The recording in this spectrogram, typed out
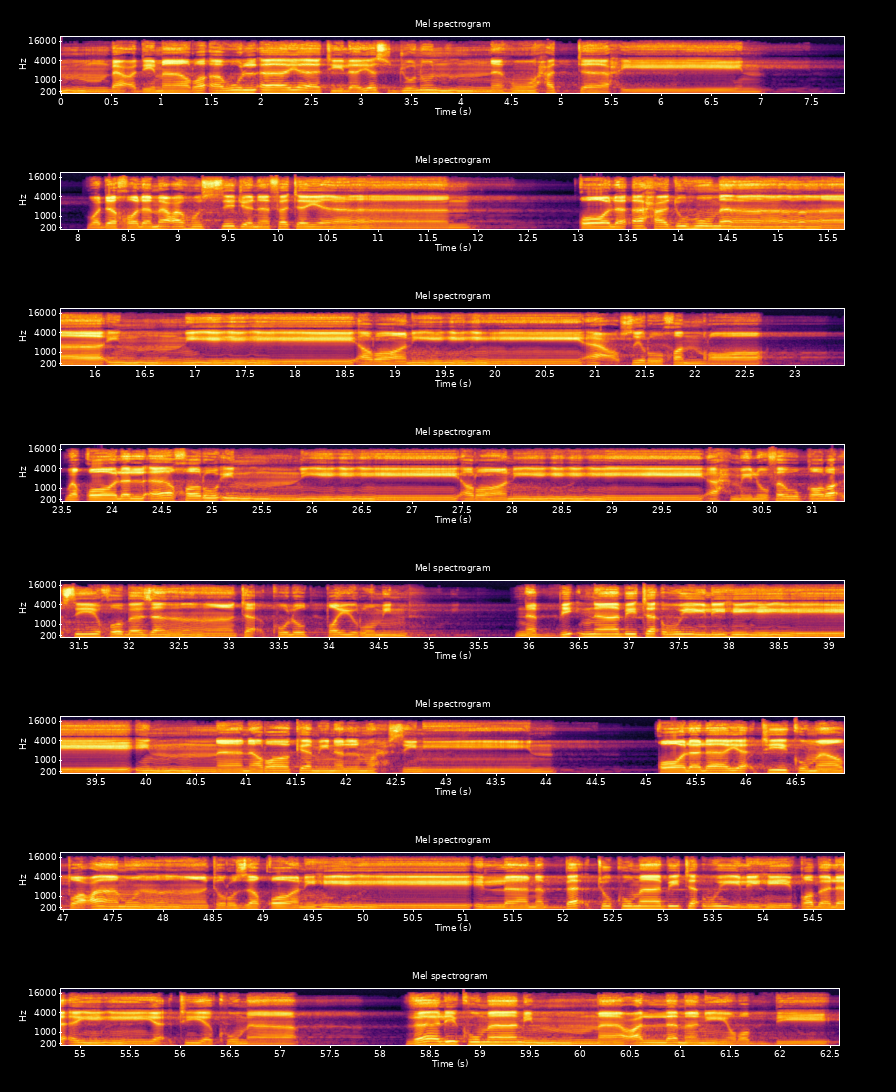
بعد ما رأوا الآيات ليسجننه حتى حين. ودخل معه السجن فتيان. قال أحدهما إني أراني أعصر خمرا. وقال الآخر إني أراني أحمل فوق رأسي خبزا تأكل الطير منه. نبئنا بتأويله إنا نراك من المحسنين. قال لا يأتيكما طعام ترزقانه إلا نبأتكما بتأويله قبل أن يأتيكما. ذلكما مما علمني ربي.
